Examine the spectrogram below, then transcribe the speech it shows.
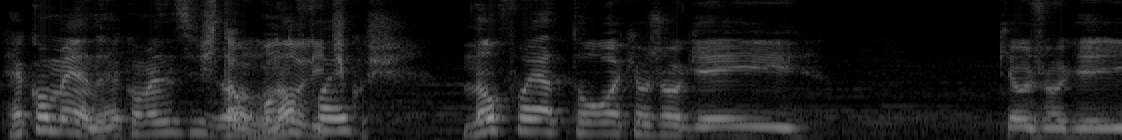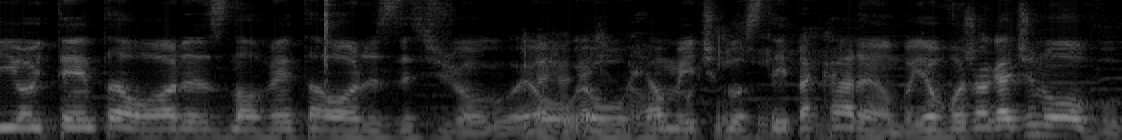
Recomendo, recomendo esse Estão jogo. Não foi, não foi à toa que eu joguei. Que eu joguei 80 horas, 90 horas desse jogo. Eu, eu realmente gostei pra caramba. E eu vou jogar de novo.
